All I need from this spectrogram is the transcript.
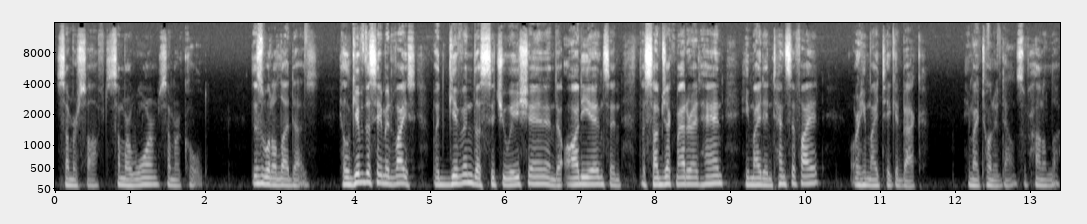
some are soft, some are warm, some are cold. This is what Allah does. He'll give the same advice, but given the situation and the audience and the subject matter at hand, He might intensify it or He might take it back. He might tone it down, subhanAllah.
